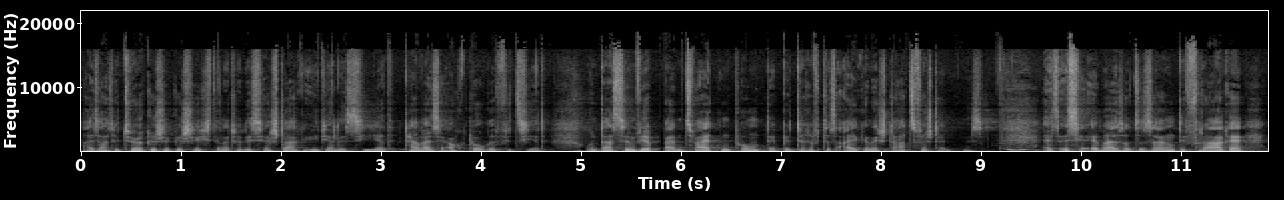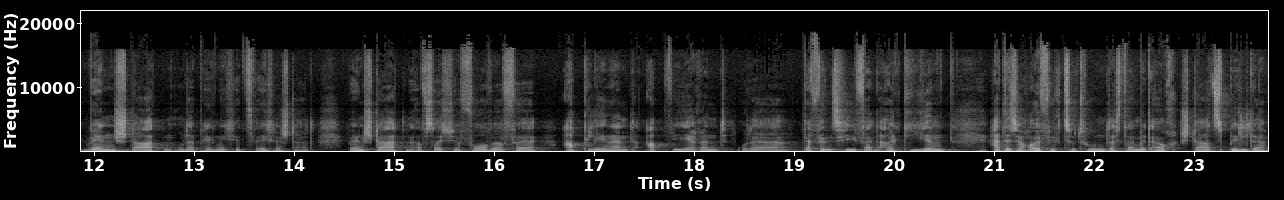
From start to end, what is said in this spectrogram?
als auch die türkische Geschichte natürlich sehr stark idealisiert, teilweise auch glorifiziert. Und da sind wir beim zweiten Punkt, der betrifft das eigene Staatsverständnis. Mhm. Es ist ja immer sozusagen die Frage, wenn Staaten, unabhängig jetzt welcher Staat, wenn Staaten auf solche Vorwürfe ablehnend, abwehrend oder defensiv agieren, hat es ja häufig zu tun, dass damit auch Staatsbilder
